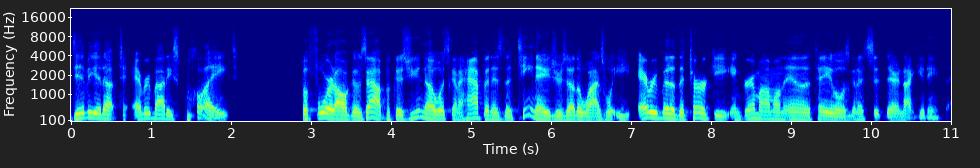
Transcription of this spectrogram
divvy it up to everybody's plate before it all goes out because you know what's going to happen is the teenagers otherwise will eat every bit of the turkey and grandmom on the end of the table is going to sit there and not get anything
